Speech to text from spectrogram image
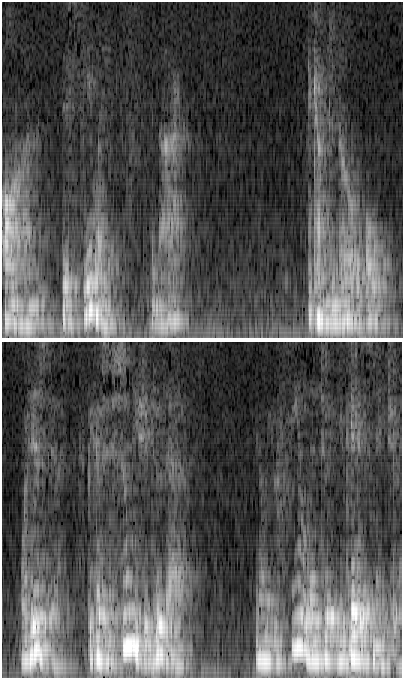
on this feeling in the heart. To come to know, oh, what is this? Because as soon as you do that, you know, you feel into it, you get its nature.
